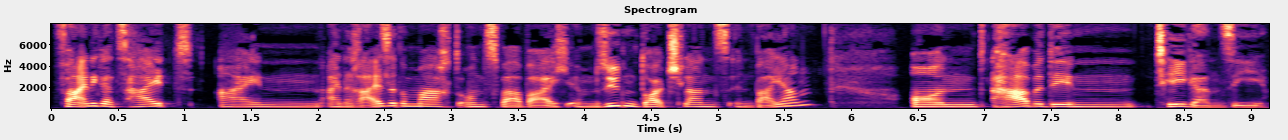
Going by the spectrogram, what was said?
vor einiger Zeit ein, eine Reise gemacht und zwar war ich im Süden Deutschlands in Bayern und habe den Tegernsee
